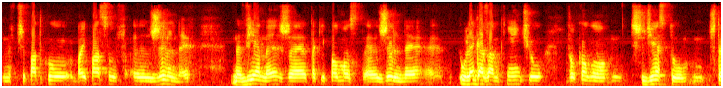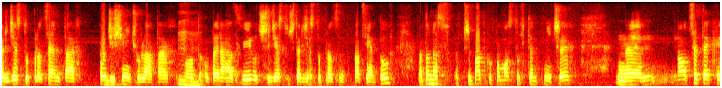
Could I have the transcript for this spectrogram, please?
My w przypadku bypassów e, żylnych wiemy, że taki pomost e, żylny e, ulega zamknięciu w około 30-40% po 10 latach od operacji u 30-40% pacjentów. Natomiast w przypadku pomostów tętniczych no, odsetek, e,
